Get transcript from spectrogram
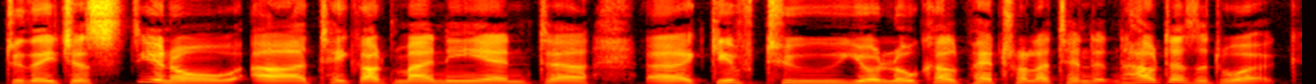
Do they just, you know, uh, take out money and uh, uh, give to your local petrol attendant? How does it work?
